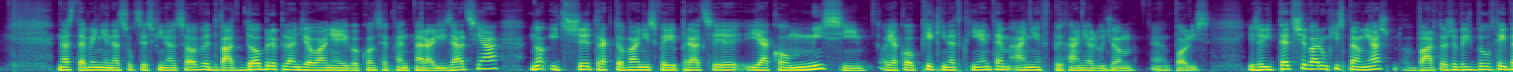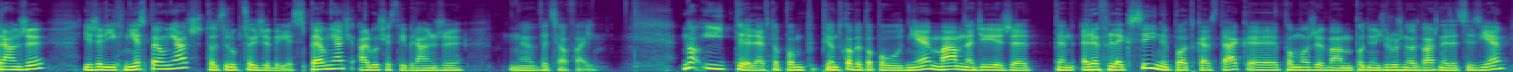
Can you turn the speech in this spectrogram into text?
Nastawienie na sukces finansowy, dwa, dobry plan działania, jego konsekwentna realizacja, no i trzy, traktowanie swojej pracy jako misji, jako opieki nad klientem, a nie wpychania ludziom e, polis. Jeżeli te trzy warunki spełniasz, warto, żebyś był w tej branży. Jeżeli ich nie spełniasz, to zrób coś, żeby je spełniać, albo się z tej branży e, wycofaj. No i tyle w to piątkowe popołudnie. Mam nadzieję, że ten refleksyjny podcast, tak, e, pomoże Wam podjąć różne odważne decyzje.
